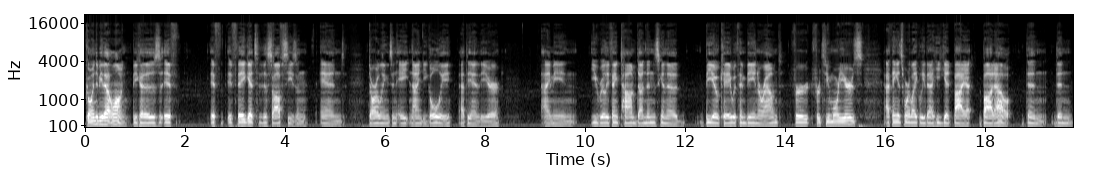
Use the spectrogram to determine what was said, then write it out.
going to be that long because if if if they get to this off season and Darling's an 890 goalie at the end of the year, I mean, you really think Tom Dundon's going to be okay with him being around for for two more years? I think it's more likely that he get buy bought out than than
